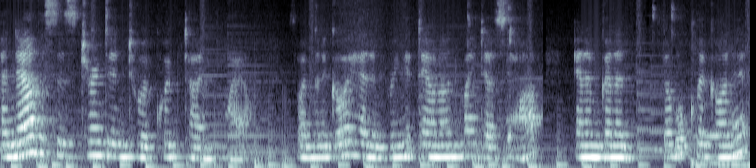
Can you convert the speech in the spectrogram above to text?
and now this is turned into a QuickTime file. So I'm going to go ahead and bring it down onto my desktop and I'm going to double click on it.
